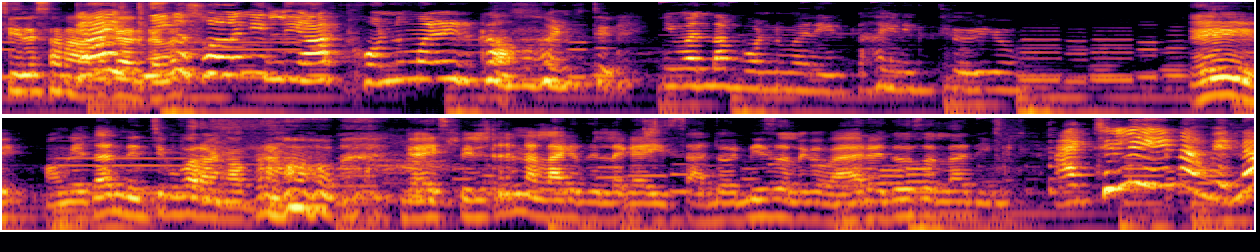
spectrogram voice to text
சீரியஸா நான் அழகா guys இருக்கேன் நீங்க சொல்லுங்க இல்லையா? பொண்ணு மாதிரி இருக்காமன்ட்டு இவன் தான் பொண்ணு மாதிரி இருக்கா? எனக்கு தெரியும். ஏய் அவங்க ஏதாவது நினைச்சுக்க போறாங்க. அப்புறம் கைஸ் ஃபில்டர் நல்லா இருக்குது இல்ல கைஸ் அது ஒண்ணி சொல்லுங்க வேற எதுவும் சொல்லாதீங்க. ஆக்சுவலி நம்ம என்ன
